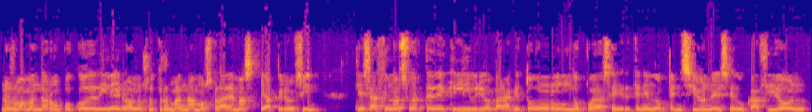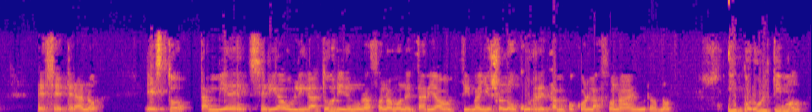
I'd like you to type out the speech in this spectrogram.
nos va a mandar un poco de dinero, nosotros mandamos a la demás pero en fin, que se hace una suerte de equilibrio para que todo el mundo pueda seguir teniendo pensiones, educación, etcétera, ¿no? Esto también sería obligatorio en una zona monetaria óptima y eso no ocurre tampoco en la zona euro, ¿no? Y por último,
